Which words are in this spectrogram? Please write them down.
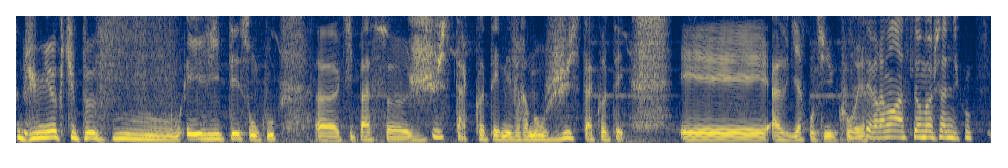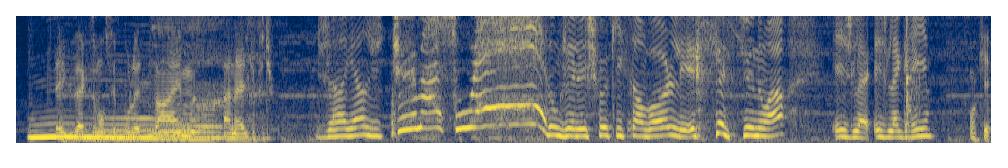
du mieux que tu peux éviter son coup euh, qui passe euh, juste à côté, mais vraiment juste à côté. Et Asgir continue de courir. C'est vraiment un slow motion du coup. Exactement, c'est bullet time. Anaël, que fais-tu? Je la regarde, je dis Tu m'as saoulé Donc j'ai les cheveux qui s'envolent, les, les yeux noirs, et je la, et je la grille. Ok.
